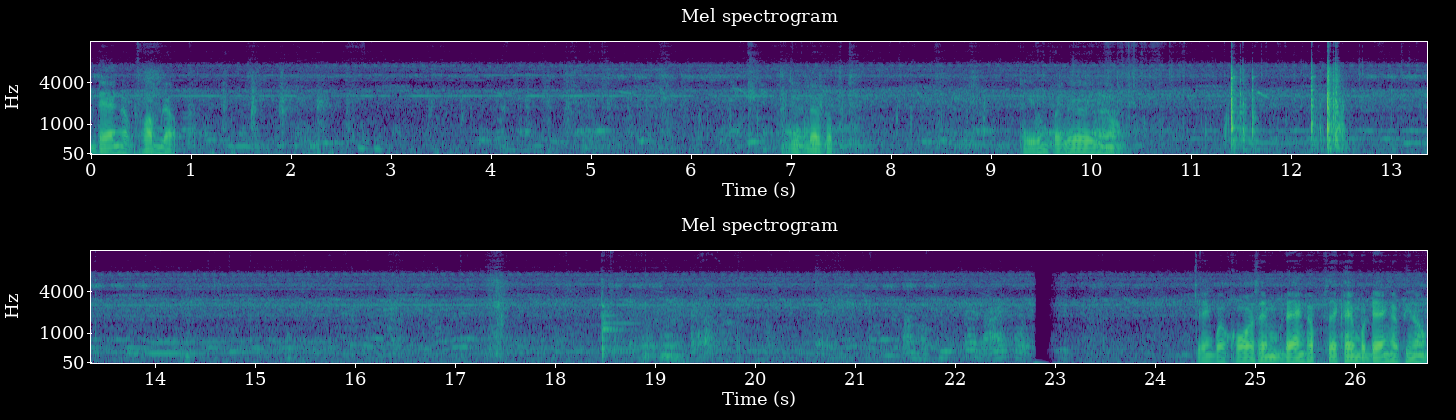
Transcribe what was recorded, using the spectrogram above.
ดแดงครับพร้อมแล้วเดือดแล้วครับเทลงไปเลยพี่น้องแกงปลาคอใส่หมดแดงครับใส่ไข่หมดแดงครับพี่น้อง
